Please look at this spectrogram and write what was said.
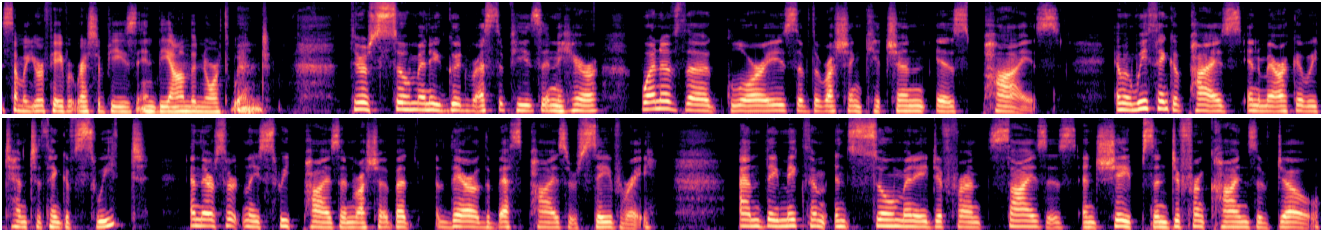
some of your favorite recipes in Beyond the North Wind. There's so many good recipes in here. One of the glories of the Russian kitchen is pies. And when we think of pies in America, we tend to think of sweet. And there are certainly sweet pies in Russia, but there the best pies are savory. And they make them in so many different sizes and shapes and different kinds of dough.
